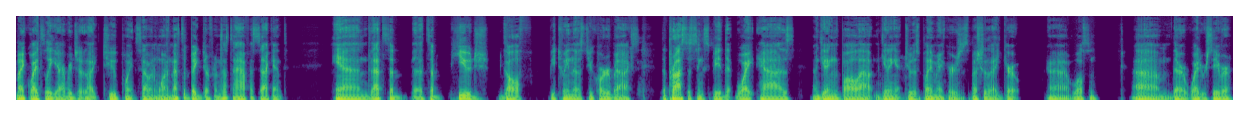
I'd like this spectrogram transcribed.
Mike White's league average at like 2.71. That's a big difference. That's a half a second and that's a that's a huge gulf between those two quarterbacks. The processing speed that White has on getting the ball out and getting it to his playmakers, especially like Garrett uh, Wilson, um, their wide receiver,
